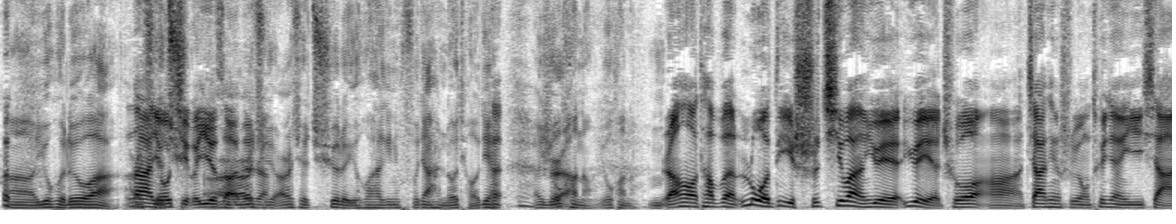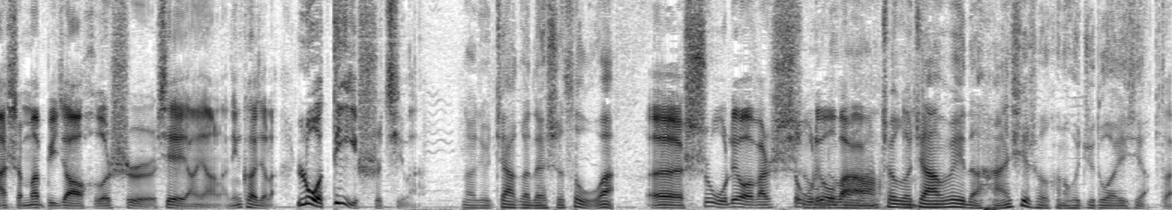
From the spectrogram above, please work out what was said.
啊，优惠六万，那有几个意思啊而且而且去了以后还给你附加很多条件，有可能，有可能。嗯，然后他问落地十七万越越野车啊，家庭使用推荐一下什么比较合适？谢谢杨洋了，您客气了。落地十七万，那就价格在十四五万，呃，十五六反正十五六万万啊。这个价位的韩系车可能会居多一些。对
